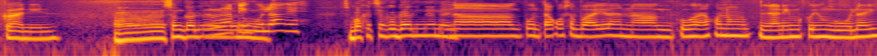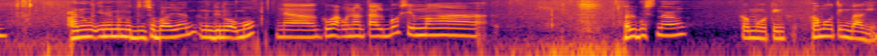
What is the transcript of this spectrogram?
kanin. Ah, saan galing Pero ang ano mo? ko lang eh. So, bakit saan ka galing nanay? Nagpunta ko sa bayan, nagkuha ako ng, tinanim ko yung gulay. Anong inano mo dun sa bayan? Anong ginawa mo? Nagkuha ko ng talbos, yung mga Talbos ng, kamuting, kamuting baging.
